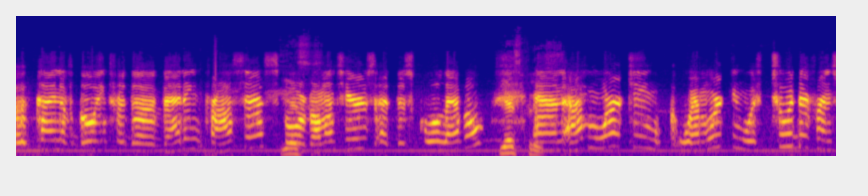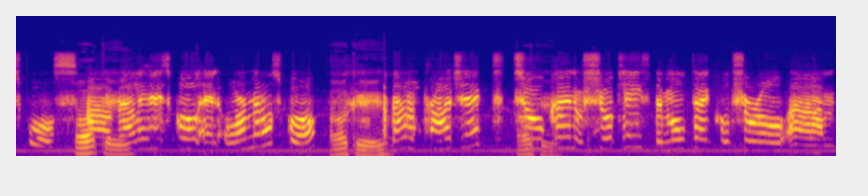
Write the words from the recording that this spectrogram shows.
uh, kind of going through the vetting process for Yes. volunteers at the school level. Yes, please. And I'm working. I'm working with two different schools. Oh, okay. Uh, Valley High School and Orr Middle School Okay. about a project to Okay. kind of showcase the multicultural um,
